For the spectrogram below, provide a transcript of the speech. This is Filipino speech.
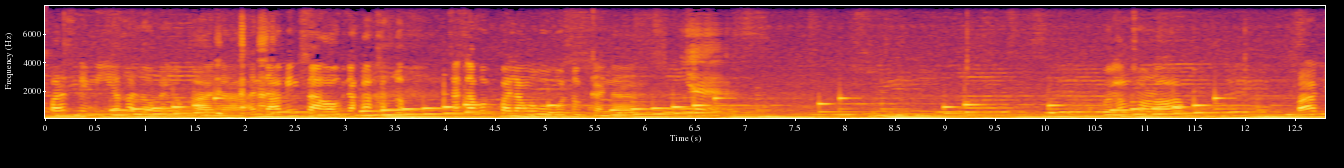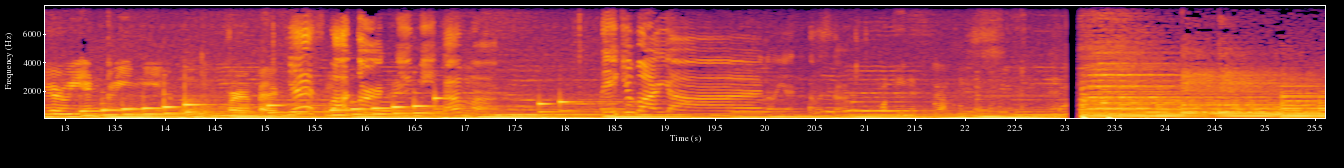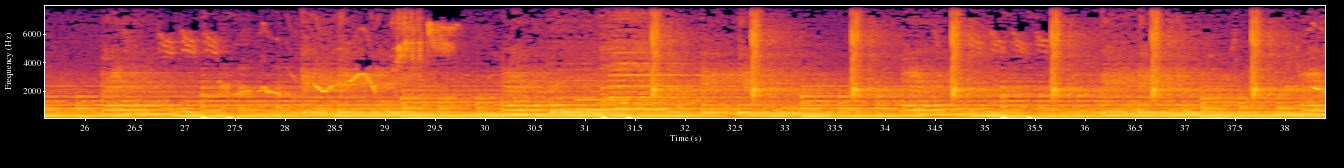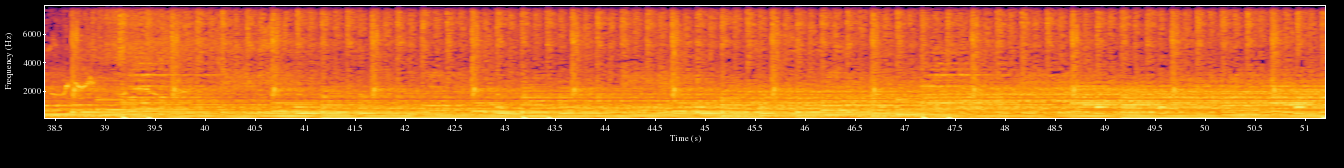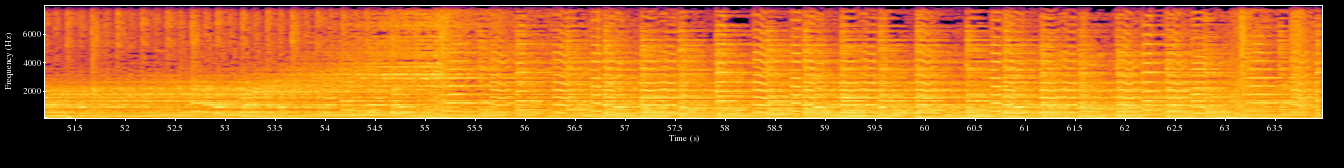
Pass ni Mia Kaloka Lucana. Ang daming sahog, nakakalok. Sa sahog pa lang mabubusog ka na. Yes. Well, ang sarap. Buttery and creamy. Perfect. Yes, butter.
